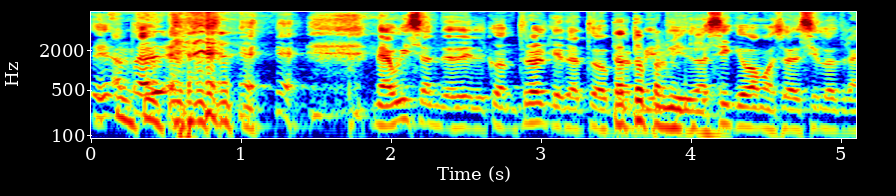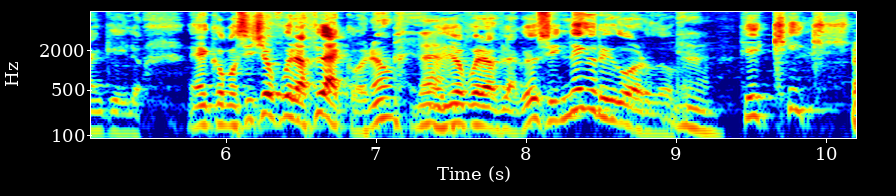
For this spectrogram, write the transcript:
Eh, me avisan desde el control que está todo, Está todo permitido, así que vamos a decirlo tranquilo. Eh, como si yo fuera flaco, ¿no? Como si yo fuera flaco. Yo soy negro y gordo. Claro. ¿Qué- qué- qué?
